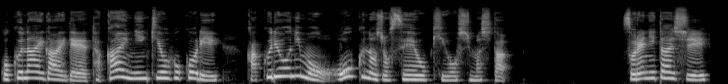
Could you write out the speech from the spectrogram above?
国内外で高い人気を誇り、閣僚にも多くの女性を起用しました。それに対し、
